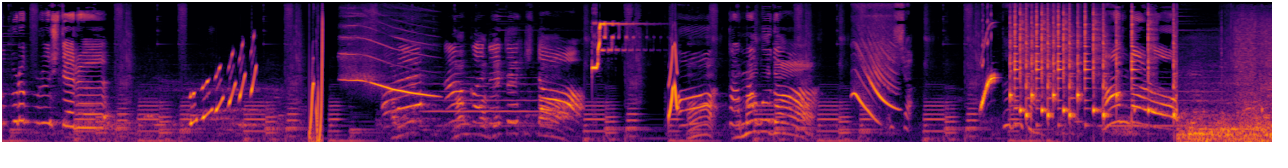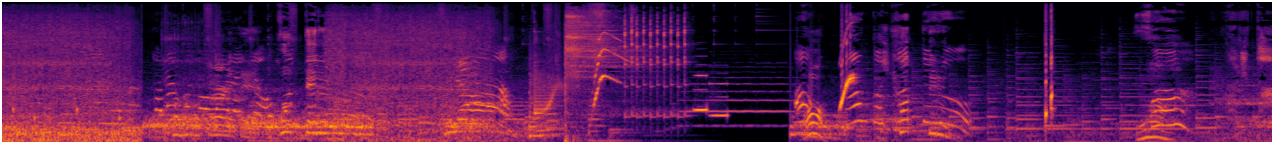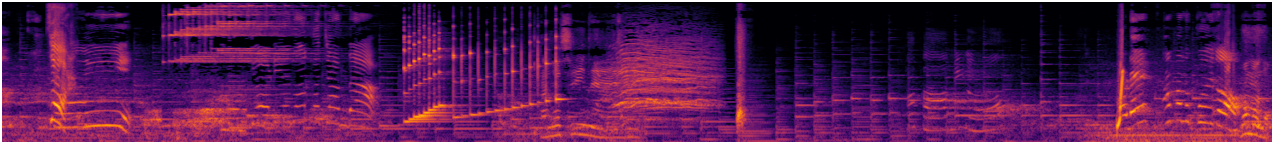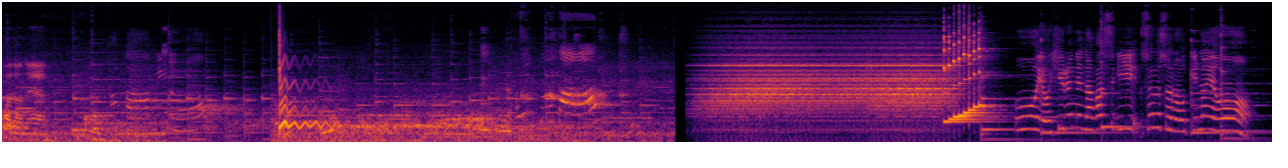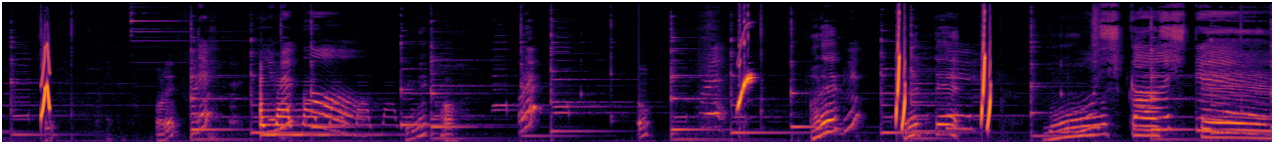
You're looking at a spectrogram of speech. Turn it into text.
がプルプルしてる。あれ？なんか出てきた。あ卵だよいしょ。どれだなんだろう卵取られて怒ってるおなんか光ってる。う。恐竜の赤ちゃんだ。楽しいね。あれ？ママの声だ。ママの子だね。マお昼寝長すぎ。そろそろ起きなよ。あれ？あれ？夢か。夢か。あれ？あれ？えこれ？ってもしかして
